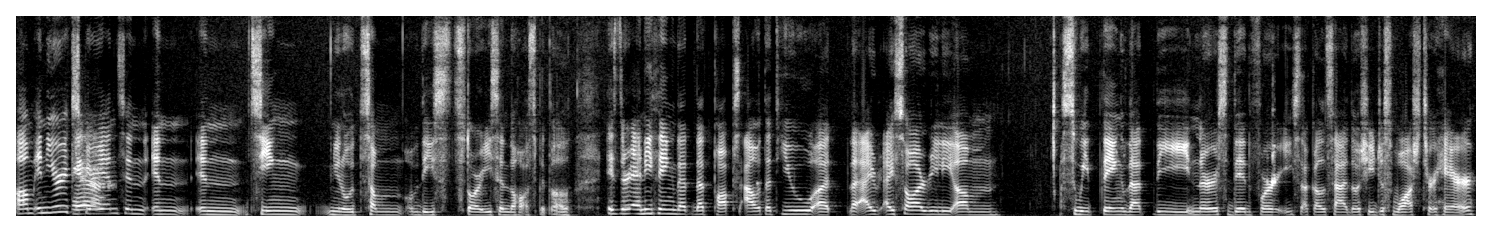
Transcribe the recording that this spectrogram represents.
Um, in your experience in in in seeing you know some of these stories in the hospital, is there anything that that pops out at you? Uh, I I saw a really um sweet thing that the nurse did for Iza Calzado. She just washed her hair,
